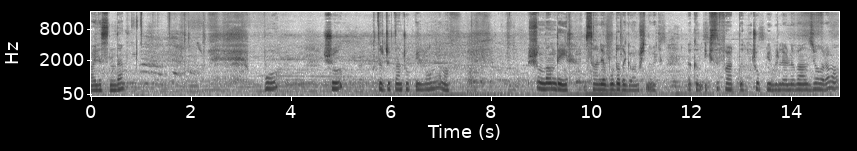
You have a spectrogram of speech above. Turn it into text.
ailesinden. Bu şu pıtırcıktan çok belli olmuyor ama şundan değil. Bir saniye burada da görmüştüm evet. Bakın ikisi farklı. Çok birbirlerine benziyorlar ama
